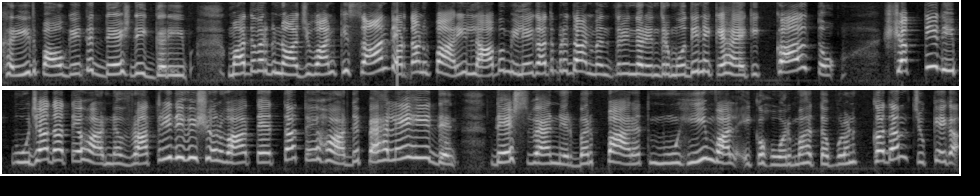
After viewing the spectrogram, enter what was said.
ਖਰੀਦ ਪਾਓਗੇ ਤੇ ਦੇਸ਼ ਦੀ ਗਰੀਬ ਮੱਧ ਵਰਗ ਨੌਜਵਾਨ, ਕਿਸਾਨ ਤੇ ਔਰਤਾਂ ਨੂੰ ਭਾਰੀ ਲਾਭ ਮਿਲੇਗਾ। ਤੇ ਪ੍ਰਧਾਨ ਮੰਤਰੀ ਨਰਿੰਦਰ ਮੋਦੀ ਨੇ ਕਿਹਾ ਹੈ ਕਿ ਕੱਲ ਤੋਂ ਸ਼ਕਤੀ ਦੀ ਪੂਜਾ ਦਾ ਤਿਉਹਾਰ, ਨਵਰਾਤਰੀ ਦੀ ਵੀ ਸ਼ੁਰੂਆਤ ਹੈ, ਤਾਂ ਤਿਉਹਾਰ ਦੇ ਪਹਿਲੇ ਹੀ ਦਿਨ ਦੇਸ਼ ਸਵੈ ਨਿਰਭਰ ਭਾਰਤ ਮੁਹਿੰਮ ਵੱਲ ਇੱਕ ਹੋਰ ਮਹੱਤਵਪੂਰਨ ਕਦਮ ਚੁੱਕੇਗਾ।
